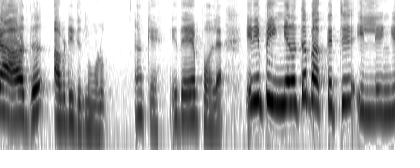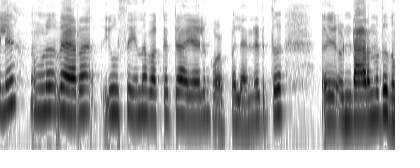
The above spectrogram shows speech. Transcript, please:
അത് അവിടെ ഇരുന്നോളും. ഓക്കെ ഇതേപോലെ. ഇനിയിപ്പോൾ ഇങ്ങനത്തെ ബക്കറ്റ് ഇല്ലെങ്കിൽ നമ്മൾ വേറെ യൂസ് ചെയ്യുന്ന ബക്കറ്റ് ആയാലും കുഴപ്പമില്ല. എന്റെ അടുത്ത് ഉണ്ടായിരുന്നത് ഇത്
